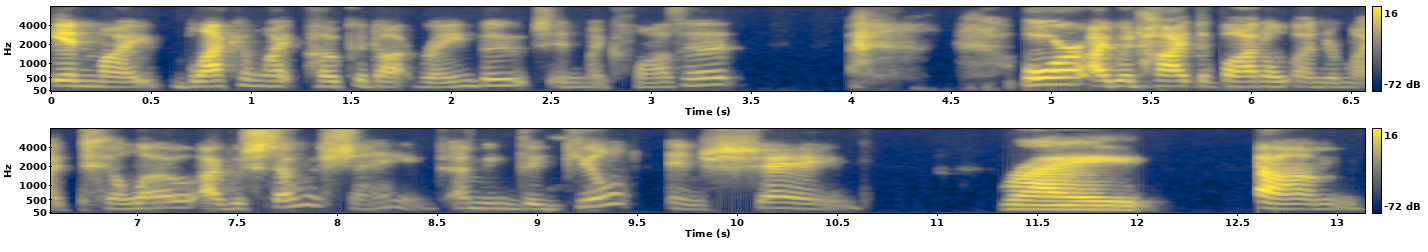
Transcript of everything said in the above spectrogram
in my black and white polka dot rain boots in my closet. or I would hide the bottle under my pillow. I was so ashamed. I mean, the guilt and shame. Right. Um,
